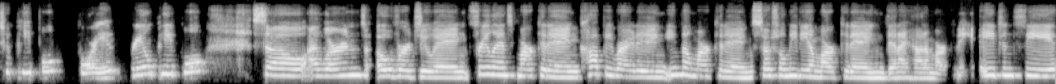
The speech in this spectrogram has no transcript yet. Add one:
to people for you, real people. So I learned over doing freelance marketing, copywriting, email marketing, social media marketing. Then I had a marketing agency.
